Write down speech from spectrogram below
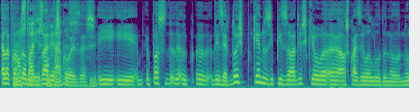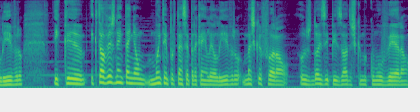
ela contou-me várias contadas? coisas hum. e, e, eu posso dizer dois pequenos episódios que eu, aos quais eu aludo no, no livro e que, e que talvez nem tenham muita importância para quem lê o livro, mas que foram os dois episódios que me comoveram,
